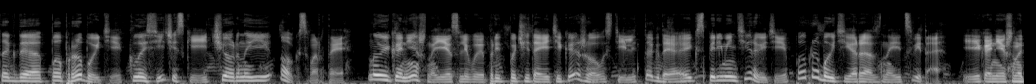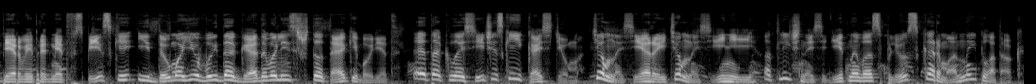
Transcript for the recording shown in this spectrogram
Тогда попробуйте классические черные Оксфорты. Ну и конечно, если вы предпочитаете casual стиль, тогда экспериментируйте, попробуйте разные цвета. И конечно, первый предмет в списке, и думаю, вы догадывались, что так и будет. Это классический костюм. Темно-серый, темно-синий, отлично сидит на вас, плюс карманный платок.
